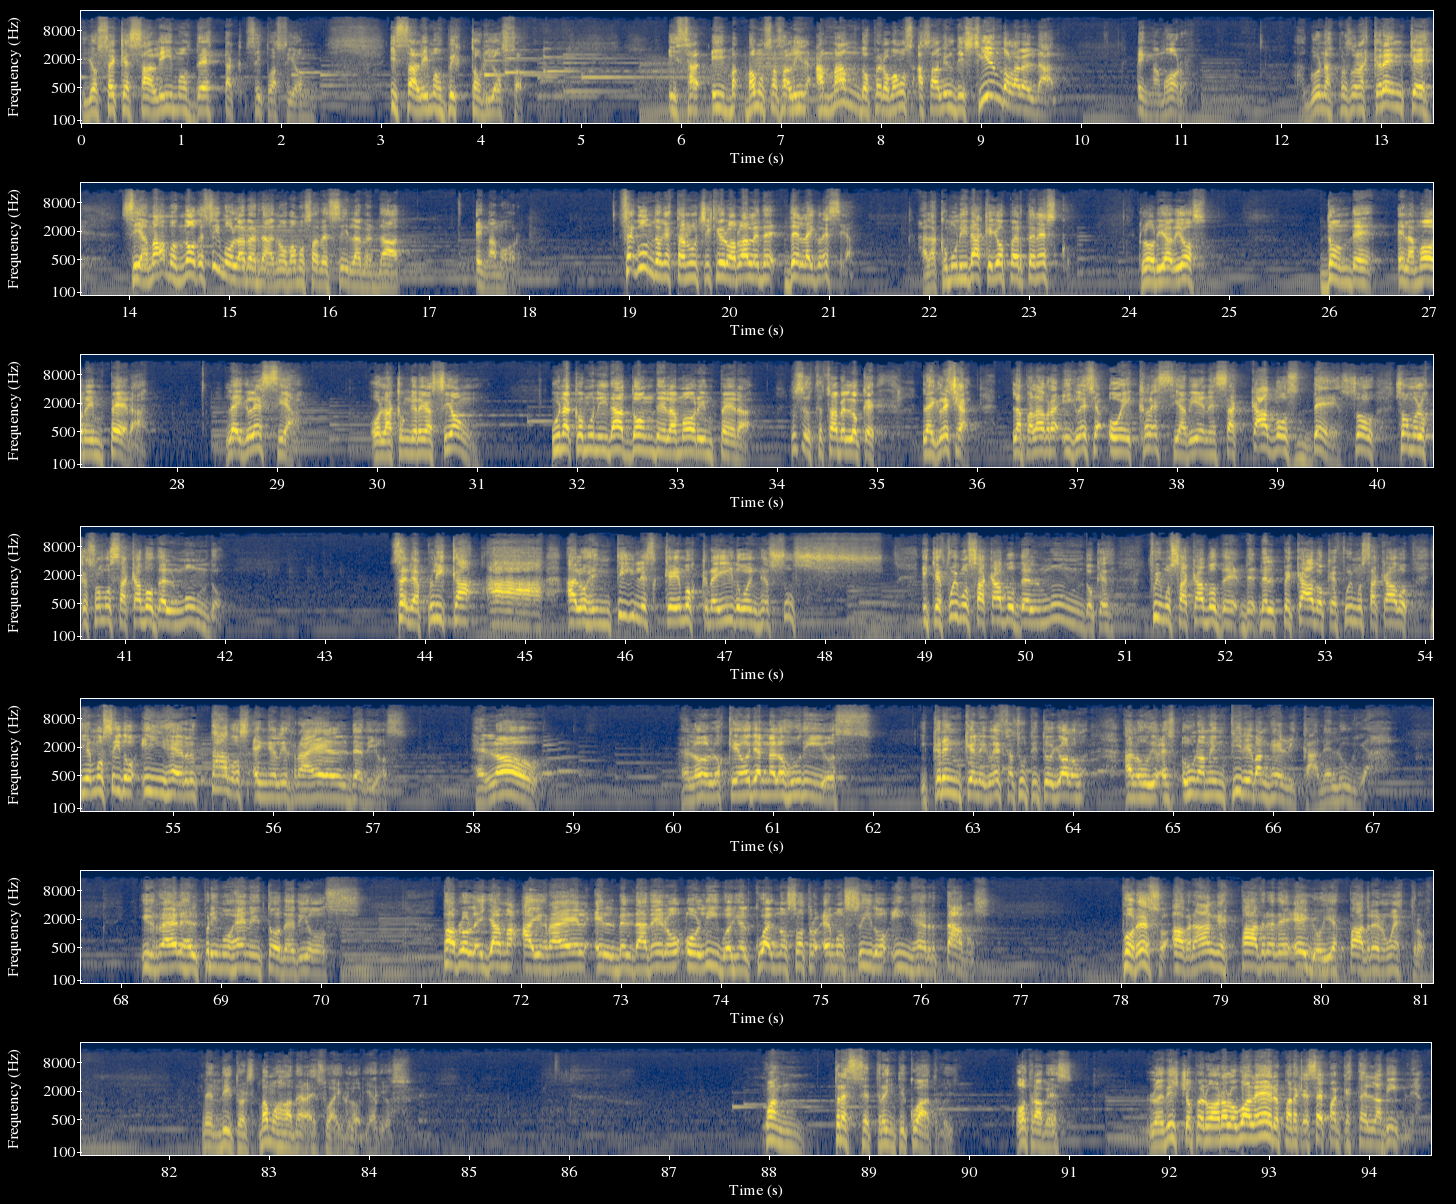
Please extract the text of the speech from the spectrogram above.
Y yo sé que salimos de esta situación y salimos victoriosos. Y, y vamos a salir amando, pero vamos a salir diciendo la verdad en amor. Algunas personas creen que si amamos no decimos la verdad, no, vamos a decir la verdad en amor. Segundo, en esta noche quiero hablarles de, la iglesia a la comunidad que yo pertenezco. Gloria a Dios. Donde el amor impera. La iglesia o la congregación. Una comunidad donde el amor impera. Entonces usted sabe lo que la iglesia, la palabra iglesia o eclesia viene sacados de. somos los que somos sacados del mundo. Se le aplica a, a los gentiles que hemos creído en Jesús y que fuimos sacados del mundo, que fuimos sacados del pecado, que fuimos sacados y hemos sido injertados en el Israel de Dios. Hello. Hello, los que odian a los judíos y creen que la iglesia sustituyó a los, a los judíos. Es una mentira evangélica. Aleluya. Israel es el primogénito de Dios. Pablo le llama a Israel el verdadero olivo en el cual nosotros hemos sido injertados. Por eso Abraham es padre de ellos y es padre nuestro. Bendito es. Vamos a dar eso ahí, gloria a Dios. Juan 13, 34. Otra vez. Lo he dicho, pero ahora lo voy a leer para que sepan que está en la Biblia.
